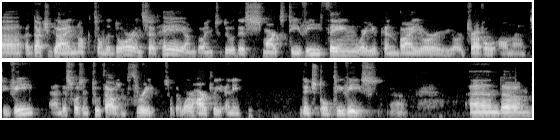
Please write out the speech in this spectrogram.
uh, a Dutch guy knocked on the door and said, "Hey, I'm going to do this smart TV thing where you can buy your your travel on a TV." And this was in 2003, so there were hardly any digital TVs. Uh, and um,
